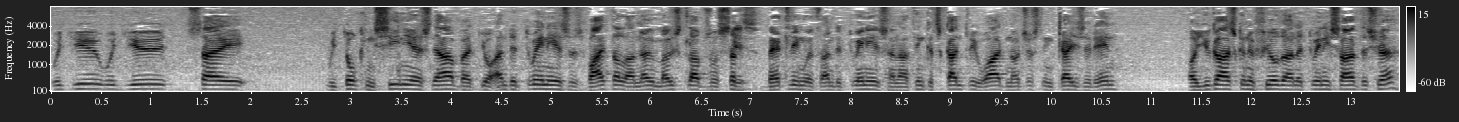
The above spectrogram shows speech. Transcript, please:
Would you would you say we're talking seniors now, but your under 20s is vital? I know most clubs are sit Yes. battling with under 20s, and I think it's countrywide, not just in KZN. Are you guys going to field the under 20 side this year?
